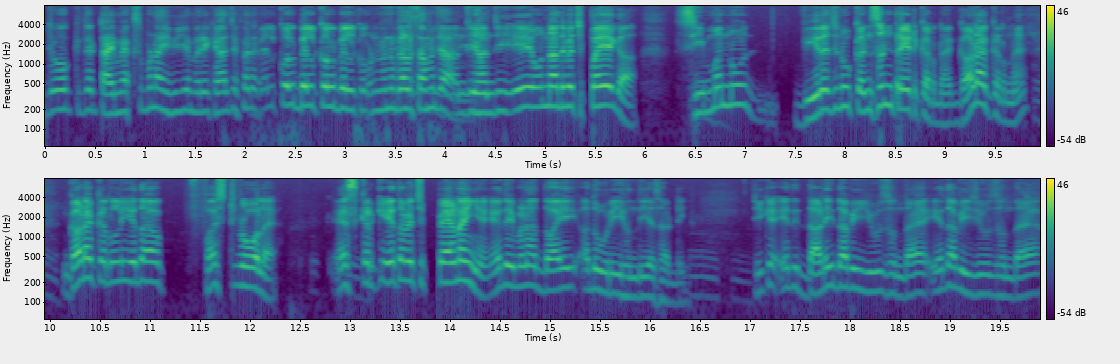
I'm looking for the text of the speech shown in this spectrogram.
ਜੋ ਕਿਤੇ ਟਾਈਮ ਐਕਸ ਬਣਾਈ ਹੋਈ ਹੈ ਮੇਰੇ ਖਿਆਲ 'ਚ ਫਿਰ? ਬਿਲਕੁਲ ਬਿਲਕੁਲ ਬਿਲਕੁਲ। ਹੁਣ ਮੈਨੂੰ ਗੱਲ ਸਮਝ ਆ ਹਾਂਜੀ ਹਾਂਜੀ ਇਹ ਉਹਨਾਂ ਦੇ ਵਿੱਚ ਪਏਗਾ। ਸੀਮਨ ਨੂੰ ਵੀਰਜ ਨੂੰ ਕਨਸੈਂਟਰੇਟ ਕਰਨਾ ਹੈ ਗਾੜਾ ਕਰਨਾ ਹੈ। ਗਾੜਾ ਕਰਨ ਲਈ ਇਹਦਾ ਫਰਸਟ ਰੋਲ ਹੈ। ਇਸ ਕਰਕੇ ਇਹ ਤਾਂ ਵਿੱਚ ਪੈਣਾ ਹੀ ਹੈ। ਇਹਦੇ ਬਿਨਾ ਦਵਾਈ ਅਧੂਰੀ ਹੁੰਦੀ ਹੈ ਸਾਡੀ। ਠੀਕ ਹੈ? ਇਹਦੀ ਦਾੜੀ ਦਾ ਵੀ ਯੂਜ਼ ਹੁੰਦਾ ਹੈ ਇਹਦਾ ਵੀ ਯੂਜ਼ ਹੁੰਦਾ ਹੈ।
